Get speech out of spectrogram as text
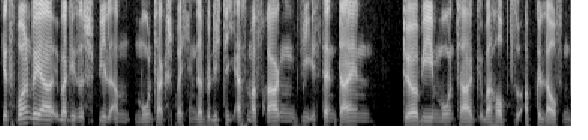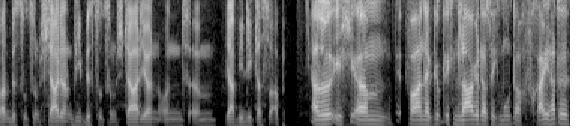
jetzt wollen wir ja über dieses Spiel am Montag sprechen. Da würde ich dich erstmal fragen, wie ist denn dein Derby Montag überhaupt so abgelaufen? Wann bist du zum Stadion? Wie bist du zum Stadion? Und ähm, ja, wie lief das so ab? Also ich ähm, war in der glücklichen Lage, dass ich Montag frei hatte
